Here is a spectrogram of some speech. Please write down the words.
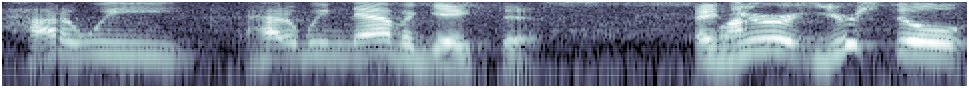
how do we how do we navigate this? And Well- you're you're still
